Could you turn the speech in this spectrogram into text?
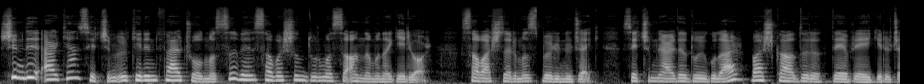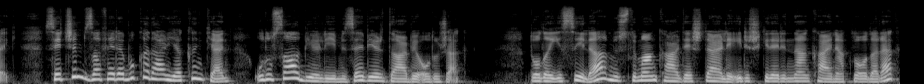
Şimdi erken seçim ülkenin felç olması ve savaşın durması anlamına geliyor. Savaşlarımız bölünecek. Seçimlerde duygular başkaldırı devreye girecek. Seçim zafere bu kadar yakınken ulusal birliğimize bir darbe olacak. Dolayısıyla Müslüman kardeşlerle ilişkilerinden kaynaklı olarak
